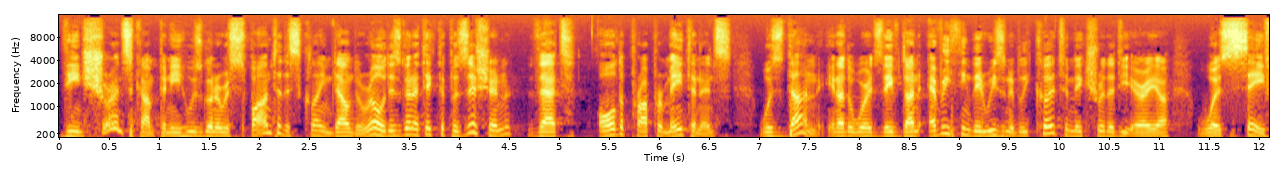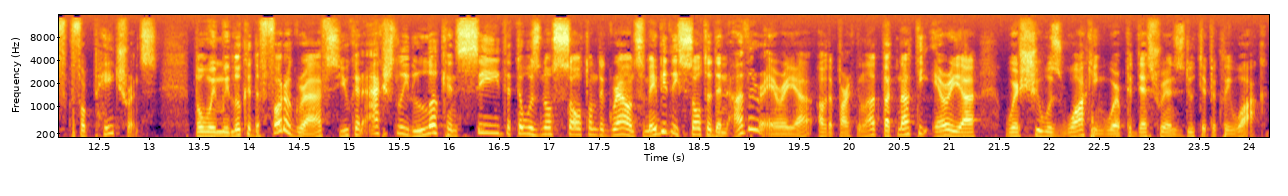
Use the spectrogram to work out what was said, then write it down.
the insurance company who's going to respond to this claim down the road is going to take the position that all the proper maintenance was done. In other words, they've done everything they reasonably could to make sure that the area was safe for patrons. But when we look at the photographs, you can actually look and see that there was no salt on the ground. So maybe they salted another area of the parking lot, but not the area where she was walking, where pedestrians do typically walk.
